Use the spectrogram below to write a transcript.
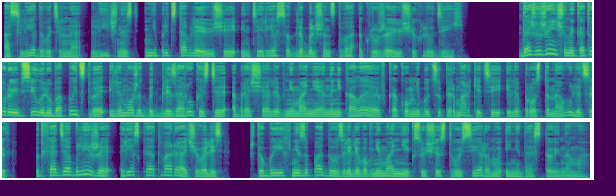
а следовательно, личность, не представляющая интереса для большинства окружающих людей. Даже женщины, которые в силу любопытства или, может быть, близорукости обращали внимание на Николая в каком-нибудь супермаркете или просто на улицах, подходя ближе, резко отворачивались, чтобы их не заподозрили во внимании к существу серому и недостойному.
